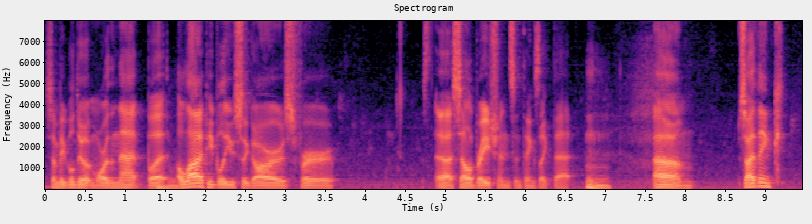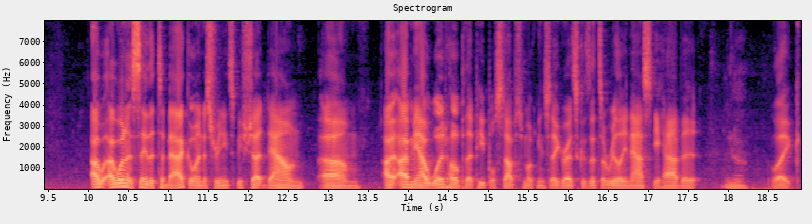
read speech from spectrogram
Some people do it more than that, but Mm-hmm. a lot of people use cigars for uh, celebrations and things like that. Mm-hmm. Um, so I think I, I wouldn't say the tobacco industry needs to be shut down. Um, I, I mean, I would hope that people stop smoking cigarettes because it's a really nasty habit. Yeah. Like,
